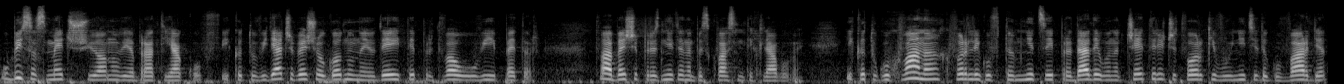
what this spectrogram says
Уби с меч Шионовия брат Яков и като видя, че беше угодно на юдеите, при това улови и Петър. Това беше през дните на безквасните хлябове. И като го хвана, хвърли го в тъмница и предаде го на четири четворки войници да го вардят,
